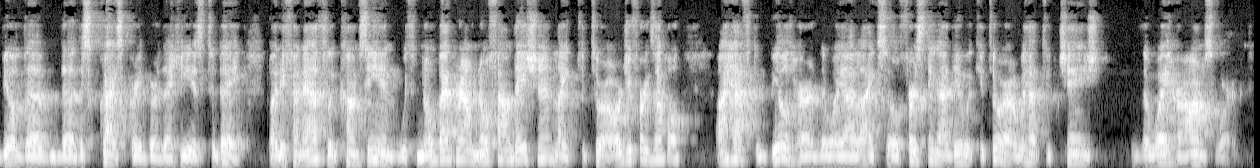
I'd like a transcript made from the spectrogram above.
build the, the, the skyscraper that he is today. But if an athlete comes in with no background, no foundation, like Keturah Orji, for example, I have to build her the way I like. So first thing I did with Keturah, we had to change the way her arms worked.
